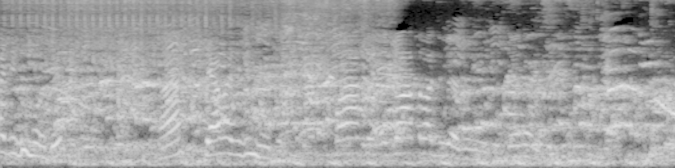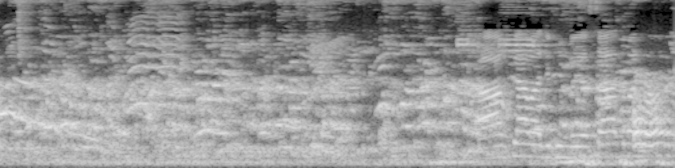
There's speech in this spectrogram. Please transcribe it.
बजे घूमोगे हाँ क्या बजे घुमोगे पाँच सात घूमोगे आप क्या बजे रहे सात बजे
